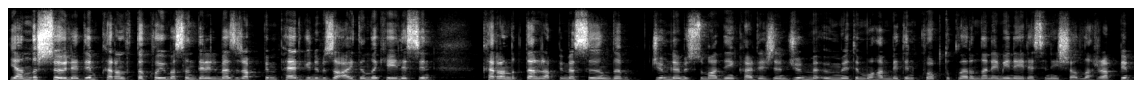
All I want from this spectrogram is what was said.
yanlış söyledim. Karanlıkta koymasın denilmez. Rabbim her günümüzü aydınlık eylesin. Karanlıktan Rabbime sığındım. Cümle Müslüman din kardeşlerim, cümle ümmeti Muhammed'in korktuklarından emin eylesin inşallah Rabbim.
